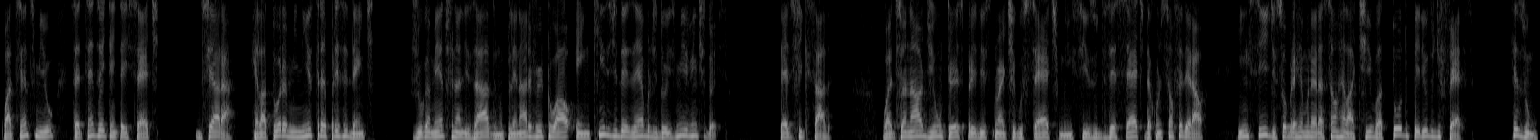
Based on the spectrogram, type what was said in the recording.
400 mil 787 do Ceará. Relatora ministra presidente. Julgamento finalizado no plenário virtual em 15 de dezembro de 2022. Tese fixada. O adicional de um terço previsto no artigo 7 inciso 17 da Constituição Federal incide sobre a remuneração relativa a todo o período de férias. Resumo:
